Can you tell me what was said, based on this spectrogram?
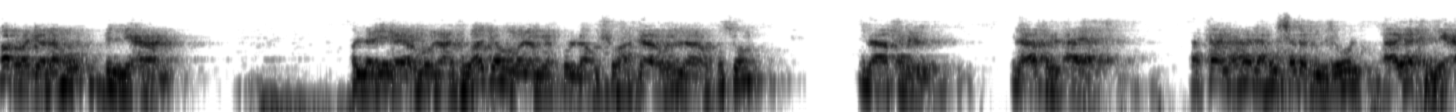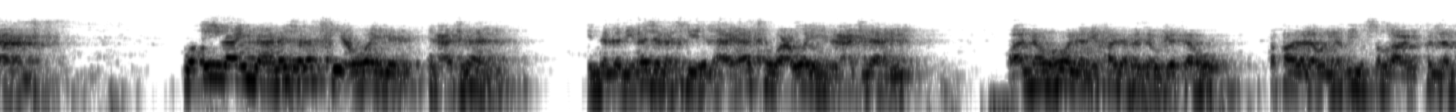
فرج له باللعان. الذين يرمون أزواجهم ولم يكن لهم شهداء إلا أنفسهم إلى آخر إلى آخر الآيات. فكان هذا هو سبب نزول آيات اللعان. وقيل إنها نزلت في عويمر العجلاني إن الذي نزلت فيه الآيات هو عويمر العجلاني وأنه هو الذي قذف زوجته فقال له النبي صلى الله عليه وسلم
